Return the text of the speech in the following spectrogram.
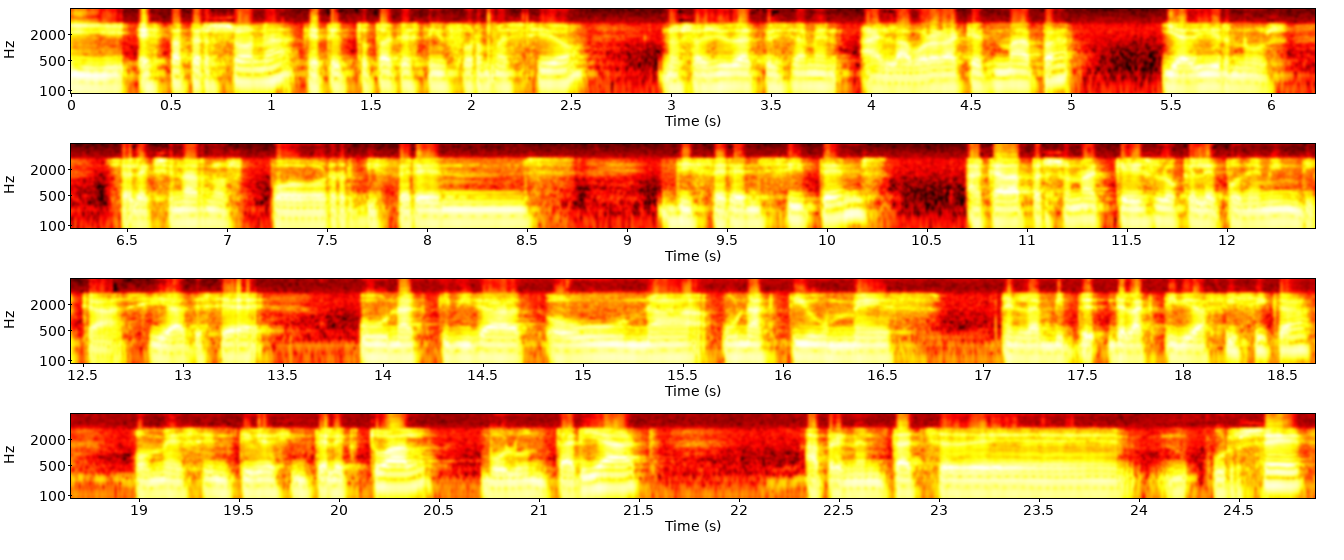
I aquesta persona, que té tota aquesta informació, nos ha ajudat precisament a elaborar aquest mapa i a dir-nos, seleccionar-nos per diferents, diferents ítems a cada persona què és el que li podem indicar. Si ha de ser una activitat o una, un actiu més en l'àmbit de, de l'activitat física o més en activitat intel·lectual, voluntariat, aprenentatge de cursets,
